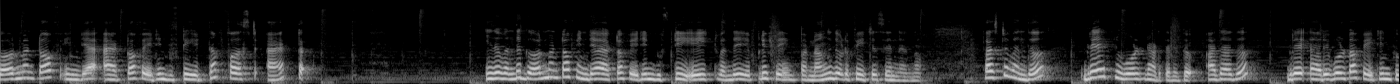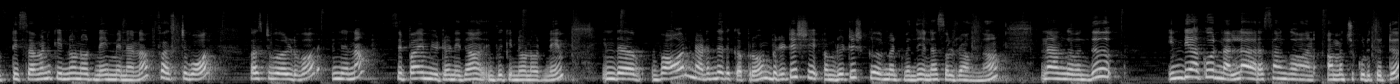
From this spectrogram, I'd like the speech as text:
government of India act of eighteen fifty eight தான் ஃபர்ஸ்ட் ஆக்ட் இது வந்து government of India act of eighteen fifty eight வந்து எப்படி ஃப்ரேம் பண்ணாங்க? இதோட ஃபீச்சர்ஸ் என்னென்னா? ஃபஸ்ட்டு வந்து கிரேட் ரிவோல்ட் நடத்துறது அதாவது great revolt of eighteen fifty செவனுக்கு இன்னொன்று ஒரு நேம் என்னென்னா first war first world war இல்லைன்னா சிப்பாய் மியூட்டனி தான் இதுக்கு இன்னொன்று ஒரு நேம் இந்த வார் நடந்ததுக்கப்புறம் பிரிட்டிஷ் பிரிட்டிஷ் கவர்மெண்ட் வந்து என்ன சொல்கிறாங்கன்னா நாங்கள் வந்து இந்தியாவுக்கு ஒரு நல்ல அரசாங்கம் அமைச்சு கொடுத்துட்டு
